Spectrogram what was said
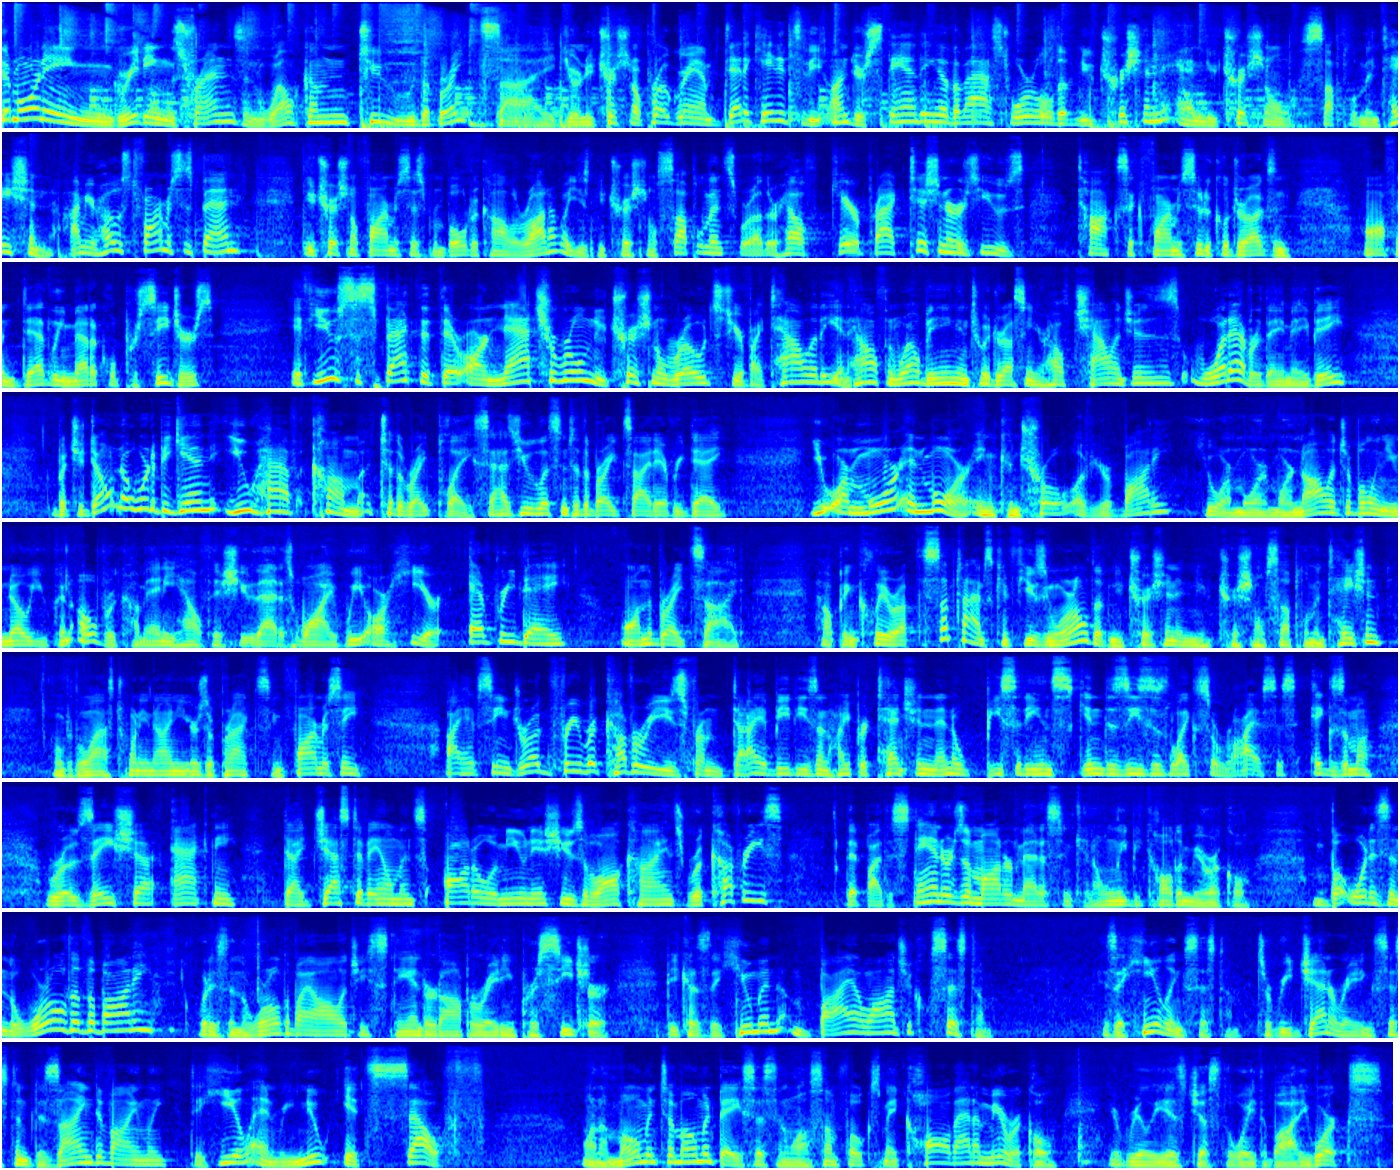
Good morning, greetings, friends, and welcome to The Bright Side, your nutritional program dedicated to the understanding of the vast world of nutrition and nutritional supplementation. I'm your host, Pharmacist Ben, nutritional pharmacist from Boulder, Colorado. I use nutritional supplements where other health care practitioners use toxic pharmaceutical drugs and often deadly medical procedures. If you suspect that there are natural nutritional roads to your vitality and health and well being and to addressing your health challenges, whatever they may be, but you don't know where to begin, you have come to the right place. As you listen to the bright side every day, you are more and more in control of your body. You are more and more knowledgeable, and you know you can overcome any health issue. That is why we are here every day on the bright side, helping clear up the sometimes confusing world of nutrition and nutritional supplementation. Over the last 29 years of practicing pharmacy, I have seen drug free recoveries from diabetes and hypertension and obesity and skin diseases like psoriasis, eczema, rosacea, acne, digestive ailments, autoimmune issues of all kinds, recoveries that by the standards of modern medicine can only be called a miracle. But what is in the world of the body, what is in the world of biology, standard operating procedure, because the human biological system is a healing system. It's a regenerating system designed divinely to heal and renew itself on a moment to moment basis. And while some folks may call that a miracle, it really is just the way the body works.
